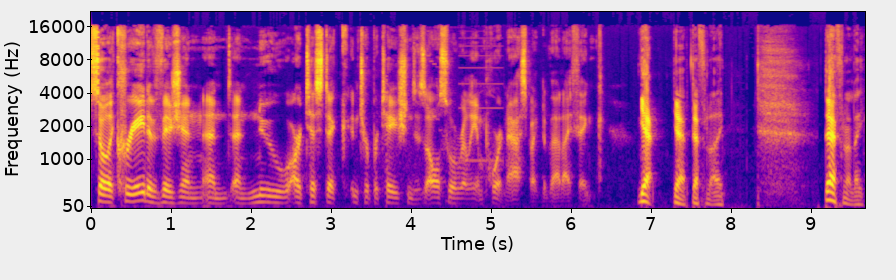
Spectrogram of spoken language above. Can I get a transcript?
so like creative vision and and new artistic interpretations is also a really important aspect of that. I think. Yeah, yeah, definitely, definitely.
